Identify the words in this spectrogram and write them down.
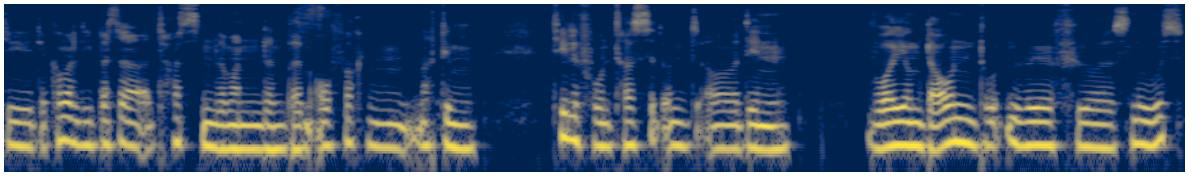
Die, da kann man die besser tasten, wenn man dann beim Aufwachen nach dem Telefon tastet und äh, den Volume Down drücken will für Snooze.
